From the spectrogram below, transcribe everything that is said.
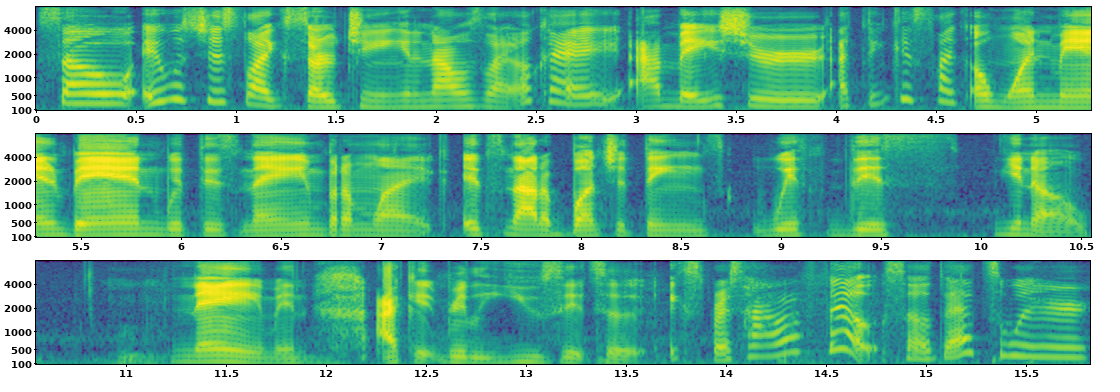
so it was just like searching, and I was like, okay. I made sure. I think it's like a one man band with this name, but I'm like, it's not a bunch of things with this, you know, name, and I could really use it to express how I felt. So that's where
